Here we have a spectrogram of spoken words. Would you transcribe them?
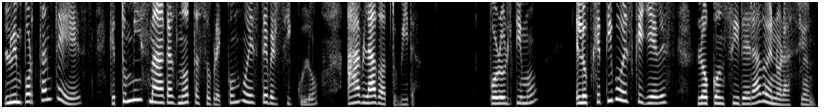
Lo importante es que tú misma hagas notas sobre cómo este versículo ha hablado a tu vida. Por último, el objetivo es que lleves lo considerado en oración.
